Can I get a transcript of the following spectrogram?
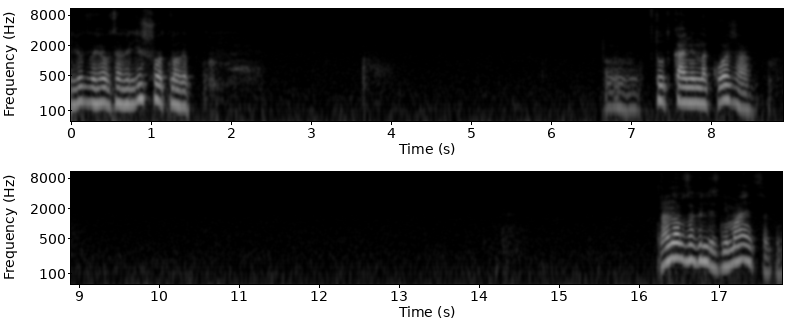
Людвига взагалі шотнули. Тут камінна кожа. А Вона взагалі знімається? блін?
